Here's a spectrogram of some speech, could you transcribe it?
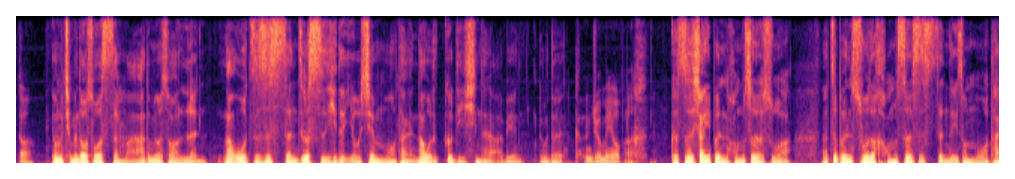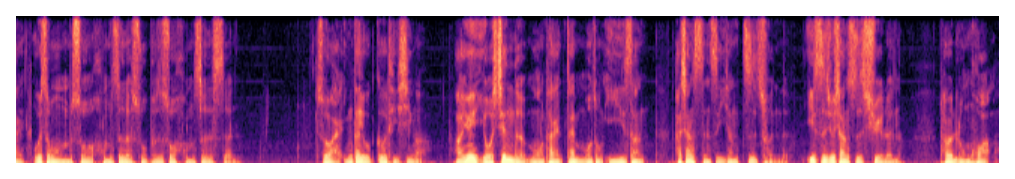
对啊。因为我们前面都说神嘛，他都没有说到人。那我只是神这个实体的有限模态，那我的个体性在哪边？对不对？可能就没有吧。可是像一本红色的书啊，那这本书的红色是神的一种模态。为什么我们说红色的书不是说红色的神？所以还应该有个体性啊啊！因为有限的模态在某种意义上，它像神是一样自存的，意思就像是雪人，它会融化嘛，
